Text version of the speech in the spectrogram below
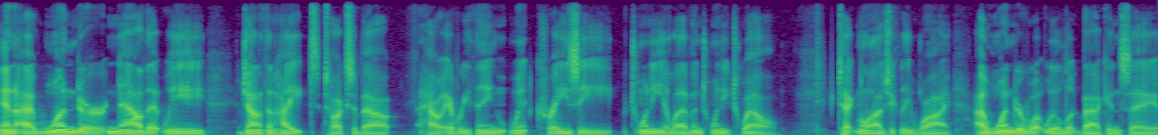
And I wonder now that we, Jonathan Haidt talks about how everything went crazy 2011, 2012 technologically why. I wonder what we'll look back and say,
